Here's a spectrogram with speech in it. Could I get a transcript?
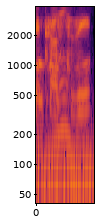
in custody.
